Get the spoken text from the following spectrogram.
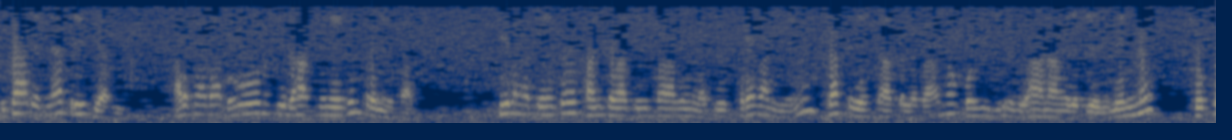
විකාරයක් නෑ ප්‍රීතියක් නෑ. අර කඩා බොහෝම කී දහස් දිනයකින් ප්‍රණීතයි. ඊළඟට ඒක පංචවාදීපාවෙන් ඇති කරගන්නේ ප්‍රතිවේක්ෂා කළ ගන්න කොයි විදිහේ ධ්‍යානාංගද කියන්නේ මෙන්න සුඛ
